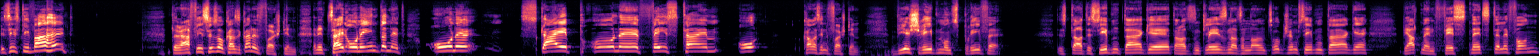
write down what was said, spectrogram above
es ist die Wahrheit. Der Raffi ist sowieso, kann sich gar nicht vorstellen. Eine Zeit ohne Internet, ohne Skype, ohne FaceTime, oh, kann man sich nicht vorstellen. Wir schrieben uns Briefe. Das dauerte sieben Tage, dann hat es ihn gelesen, hat es dann zurückgeschrieben, sieben Tage. Wir hatten ein Festnetztelefon.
